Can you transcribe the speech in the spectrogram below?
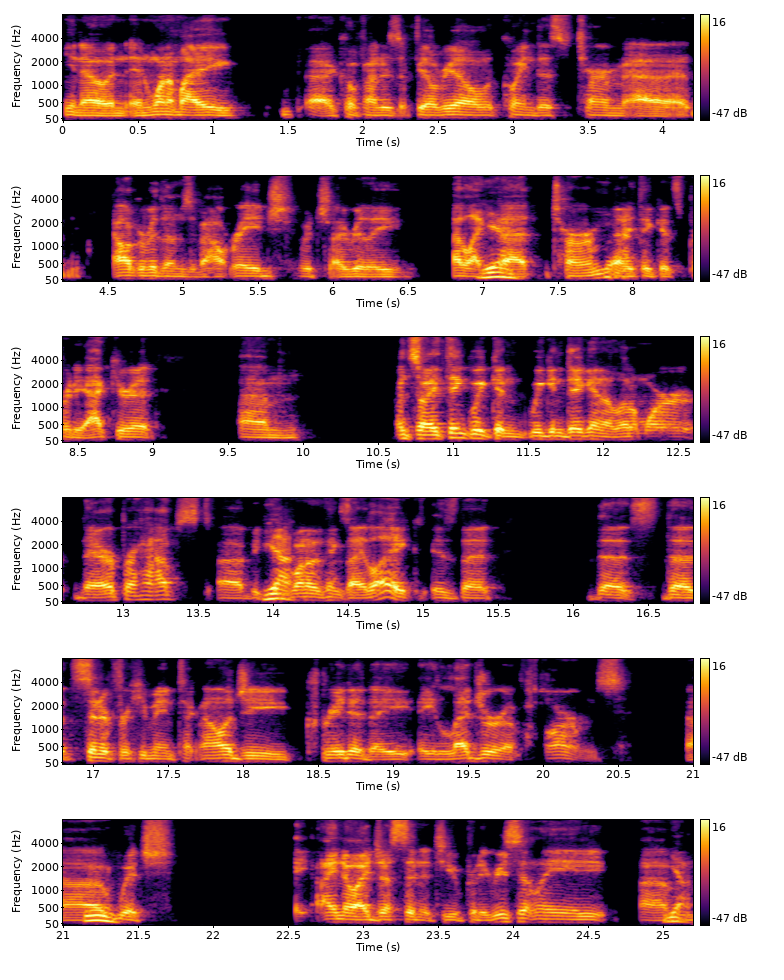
You know, and, and one of my uh, co-founders at Feel Real coined this term uh, algorithms of outrage, which I really I like yeah. that term. Yeah. I think it's pretty accurate. Um, and so I think we can we can dig in a little more there, perhaps, uh, because yeah. one of the things I like is that the the Center for Humane Technology created a a ledger of harms, uh, mm. which I know I just sent it to you pretty recently. Um, yeah.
